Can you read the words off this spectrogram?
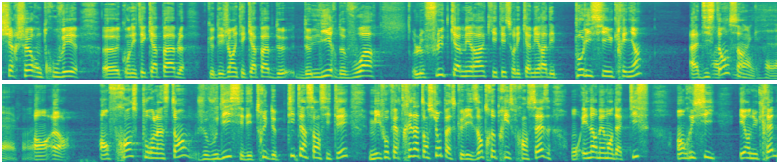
chercheurs ont trouvé euh, qu'on était capable, que des gens étaient capables de, de lire, de voir le flux de caméras qui était sur les caméras des policiers ukrainiens à distance. Ouais, c'est dingue, c'est dingue, ouais. En- alors, en France, pour l'instant, je vous dis, c'est des trucs de petite intensité, mais il faut faire très attention parce que les entreprises françaises ont énormément d'actifs. En Russie et en Ukraine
